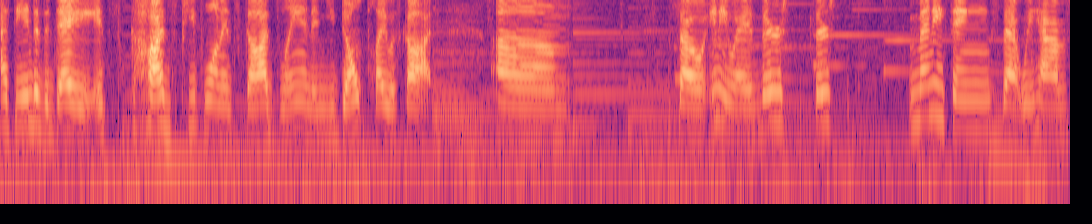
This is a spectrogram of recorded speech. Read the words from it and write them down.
at the end of the day, it's God's people and it's God's land, and you don't play with God. Um, so anyway, there's there's many things that we have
